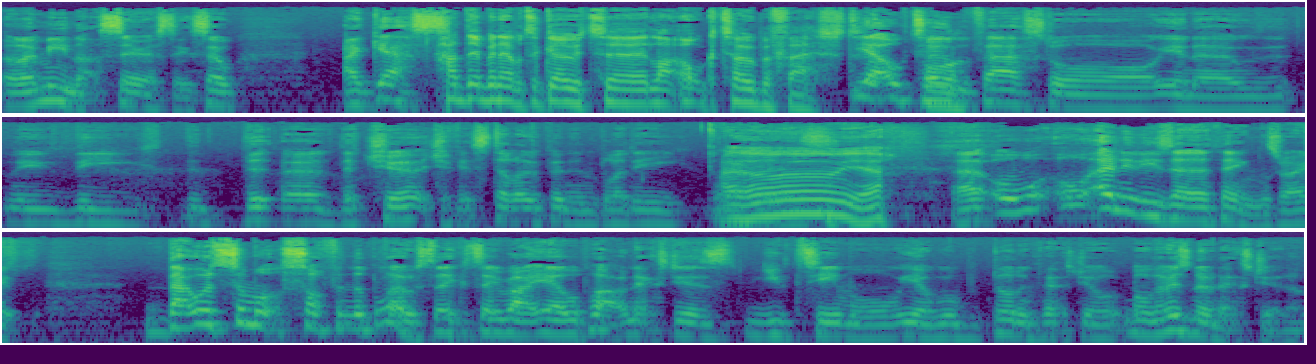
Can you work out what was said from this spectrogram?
and I mean that seriously. So I guess had they been able to go to like Oktoberfest, yeah, Oktoberfest, or, or you know the the the, uh, the, church if it's still open in bloody oh yeah, uh, or, or any of these other things, right? That would somewhat soften the blow, so they could say, right, yeah, we'll put out next year's youth team, or yeah, we'll be building next year. Well, there is no next year now,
